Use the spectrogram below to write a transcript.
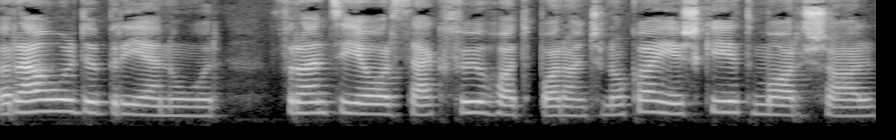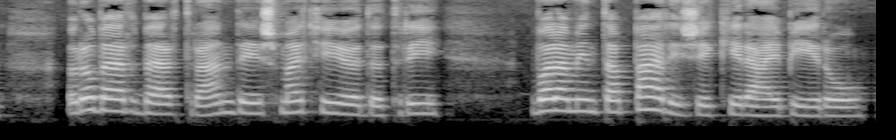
Raoul de Brienne úr, Franciaország főhat parancsnoka és két marsal, Robert Bertrand és Mathieu de Tri, valamint a párizsi királybíró,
